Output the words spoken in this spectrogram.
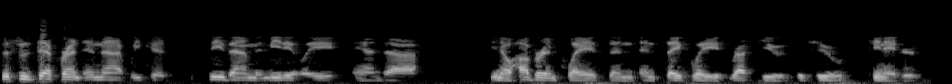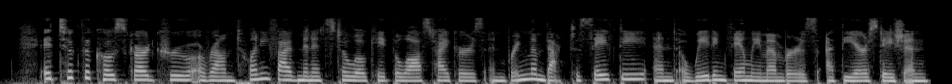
This was different in that we could see them immediately and, uh, you know, hover in place and, and safely rescue the two teenagers. It took the Coast Guard crew around 25 minutes to locate the lost hikers and bring them back to safety and awaiting family members at the air station.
